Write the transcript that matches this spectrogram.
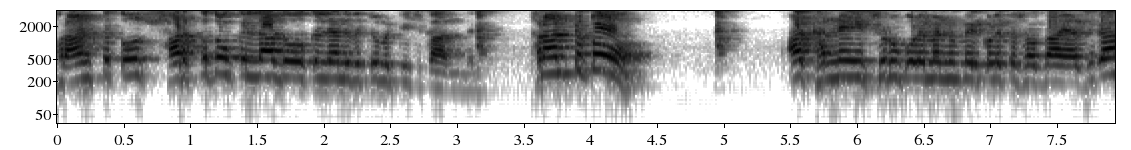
ਫਰੰਟ ਤੋਂ ਸੜਕ ਤੋਂ ਕਿੱਲਾ, ਦੋ ਕਿੱਲਿਆਂ ਦੇ ਵਿੱਚੋਂ ਮਿੱਟੀ ਚੁਕਾ ਦਿੰਦੇ ਨੇ। ਫਰੰਟ ਤੋਂ। ਆ ਖੰਨੇ ਈਸੜੂ ਕੋਲੇ ਮੈਨੂੰ, ਮੇਰੇ ਕੋਲ ਇੱਕ ਸੌਦਾ ਆਇਆ ਸੀਗਾ।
